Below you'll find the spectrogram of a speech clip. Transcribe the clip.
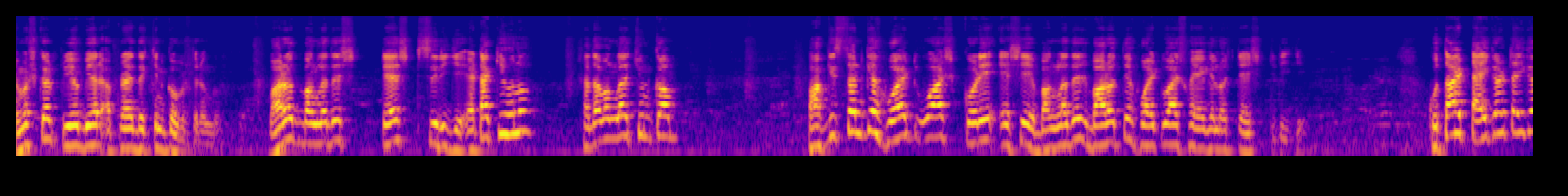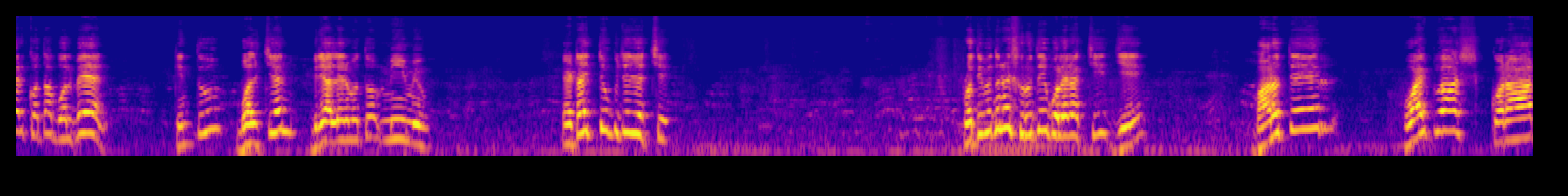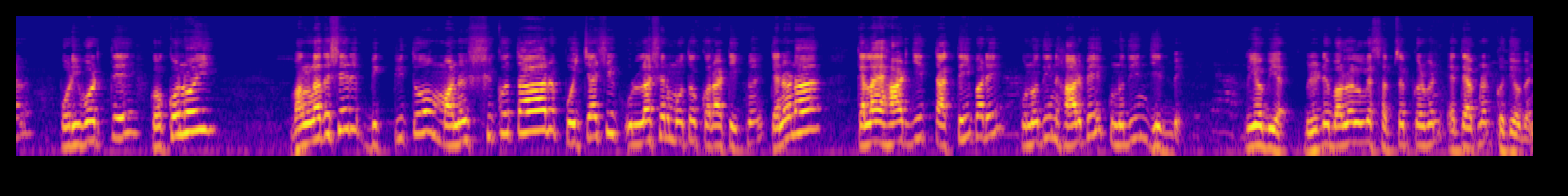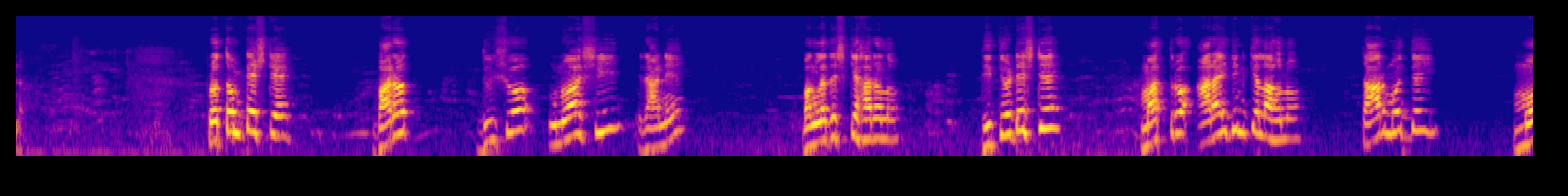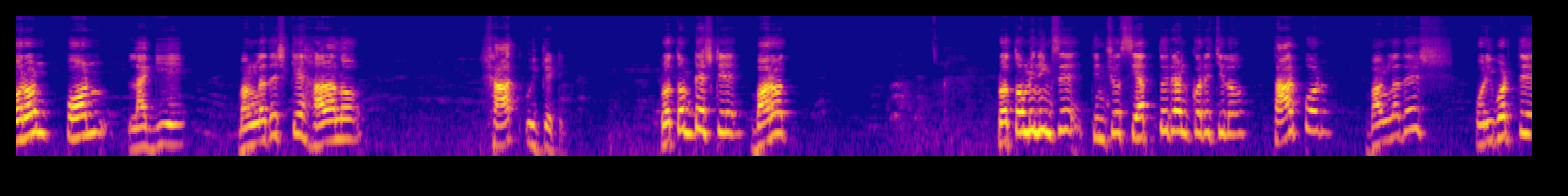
নমস্কার, প্রিয় বিয়ার, আপনারা দেখছেন খবর তরঙ্গ। ভারত বাংলাদেশ টেস্ট সিরিজে এটা কি হলো? সাদা বাংলায় চুনকাম। পাকিস্তানকে হোয়াইট ওয়াশ করে এসে বাংলাদেশ ভারতে হোয়াইট ওয়াশ হয়ে গেল টেস্ট সিরিজে। কোথায় টাইগার টাইগার কথা বলবেন? কিন্তু বলছেন বিড়ালের মতো মি মিউ। এটাই তো বুঝে যাচ্ছে। প্রতিবেদনের শুরুতেই বলে রাখছি যে, ভারতের হোয়াইট ওয়াশ করার পরিবর্তে কখনোই বাংলাদেশের বিকৃত মানসিকতার পৈচাসিক উল্লাসের মতো করা ঠিক নয়। কেননা, খেলায় হার জিত থাকতেই পারে কোনো দিন হারবে কোনো দিন জিতবে। প্রিয় বিয়া ভিডিওটি ভালো লাগলে সাবস্ক্রাইব করবেন, এতে আপনার ক্ষতি হবে না। প্রথম টেস্টে ভারত দুইশো উনআশি রানে বাংলাদেশকে হারালো। দ্বিতীয় টেস্টে মাত্র আড়াই দিন খেলা হলো তার মধ্যেই মরণপণ লাগিয়ে বাংলাদেশকে হারালো সাত উইকেটে। প্রথম টেস্টে ভারত প্রথম ইনিংসে তিনশো ছিয়াত্তর রান করেছিল। তারপর বাংলাদেশ পরিবর্তে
